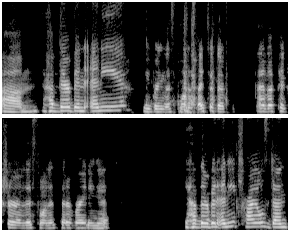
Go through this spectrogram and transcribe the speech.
Um, have there been any? Let me bring this one up. I took a. I have a picture of this one instead of writing it. Have there been any trials done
